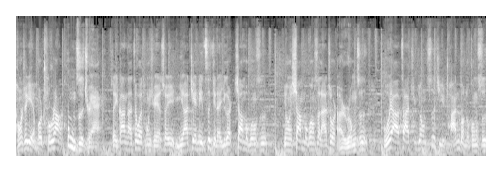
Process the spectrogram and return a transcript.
同时也不出让控制权。所以刚才这位同学，所以你要建立自己的一个项目公司，用项目公司来做呃融资，不要再去用自己传统的公司。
